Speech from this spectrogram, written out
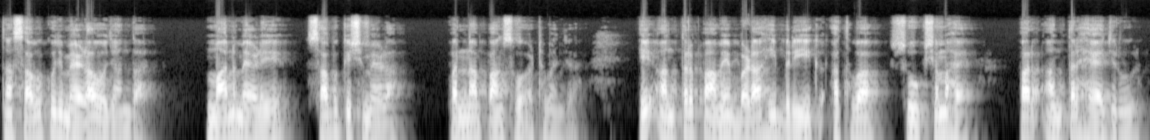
ਤਾਂ ਸਭ ਕੁਝ ਮੈਲਾ ਹੋ ਜਾਂਦਾ ਹੈ। ਮਨ ਮੈਲੇ, ਸਭ ਕੁਝ ਮੈਲਾ। ਪੰਨਾ 558 ਇਹ ਅੰਤਰ ਭਾਵੇਂ ਬੜਾ ਹੀ ਬਰੀਕ ਅਥਵਾ ਸੂਖਸ਼ਮ ਹੈ, ਪਰ ਅੰਤਰ ਹੈ ਜ਼ਰੂਰ।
